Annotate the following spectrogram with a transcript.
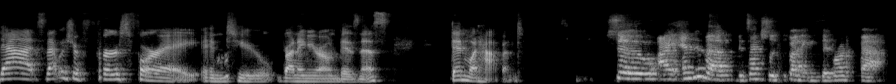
that so that was your first foray into running your own business. Then what happened? So I ended up, it's actually funny because they brought it back.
